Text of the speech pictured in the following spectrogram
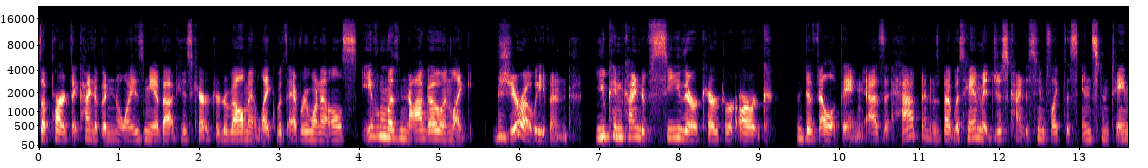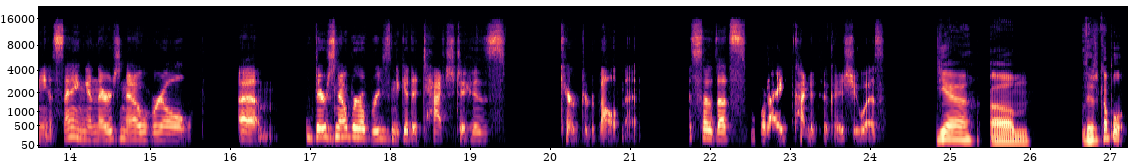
the part that kind of annoys me about his character development. Like with everyone else, even with Nago and like Jiro, even, you can kind of see their character arc developing as it happens. But with him, it just kind of seems like this instantaneous thing, and there's no real um there's no real reason to get attached to his character development. So that's what I kind of took issue with. Yeah. Um there's a couple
